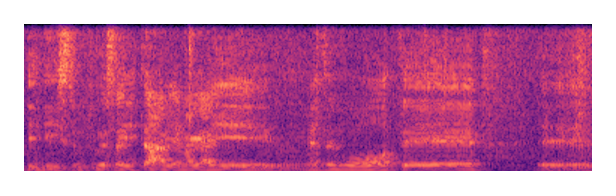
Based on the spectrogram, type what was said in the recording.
di, di strutture sanitarie, magari mezze vuote, eh,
